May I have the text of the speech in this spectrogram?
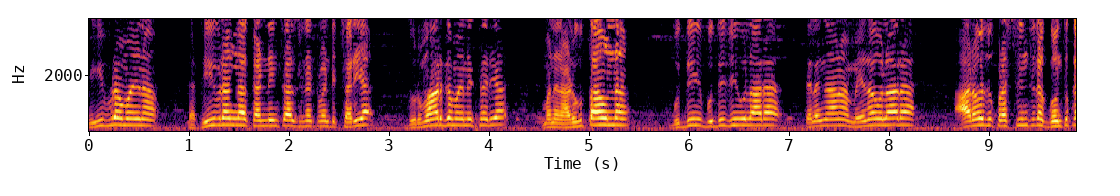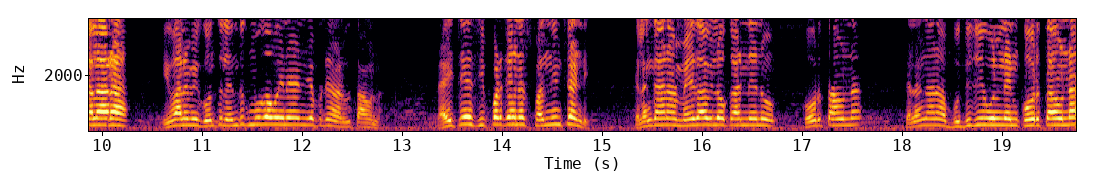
తీవ్రమైన తీవ్రంగా ఖండించాల్సినటువంటి చర్య దుర్మార్గమైన చర్య మనని అడుగుతా ఉన్నా బుద్ధి బుద్ధిజీవులారా తెలంగాణ మేధావులారా ఆ రోజు ప్రశ్నించిన గొంతుకలారా ఇవాళ మీ గొంతులు ఎందుకు మూగపోయినాయని చెప్పి నేను అడుగుతా ఉన్నా. దయచేసి ఇప్పటికైనా స్పందించండి. తెలంగాణ మేధావి లోకాన్ని నేను కోరుతా ఉన్నా తెలంగాణ బుద్ధిజీవులు నేను కోరుతా ఉన్నా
